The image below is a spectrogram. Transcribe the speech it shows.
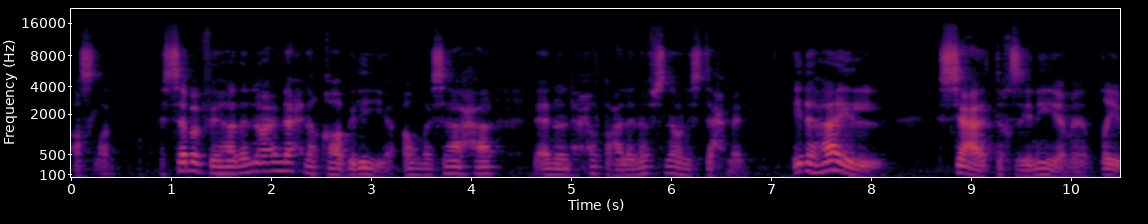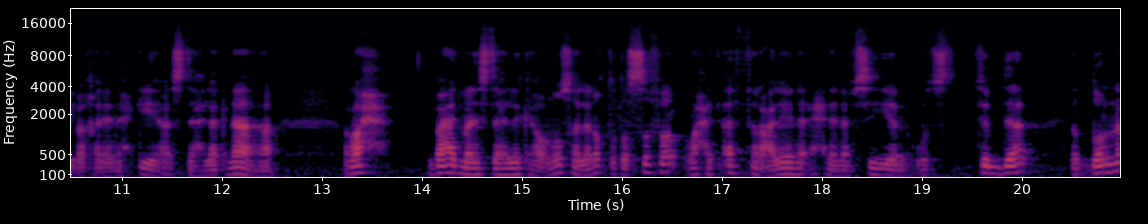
أصلا. السبب في هذا إنه عندنا إحنا قابلية أو مساحة لأنه نحط على نفسنا ونستحمل. إذا هاي السعة التخزينية من الطيبة خلينا نحكيها استهلكناها راح بعد ما نستهلكها ونوصل لنقطة الصفر راح تأثر علينا إحنا نفسيا وتبدأ تضرنا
